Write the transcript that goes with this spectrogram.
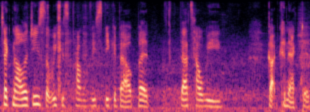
technologies that we could probably speak about, but that's how we got connected.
